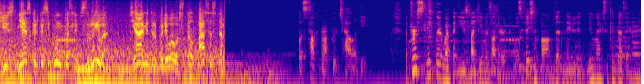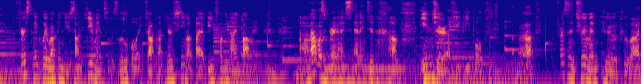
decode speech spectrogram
Через несколько секунд после взрыва диаметр полевого столба составлял Let's talk about brutality. The first nuclear weapon used by humans on Earth was a fission bomb detonated in the New Mexican desert. The first nuclear weapon used on humans was Little Boy, dropped on Hiroshima by a B-29 bomber. Uh, that wasn't very nice, and it did um, injure a few people. Uh, President Truman, who who uh,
